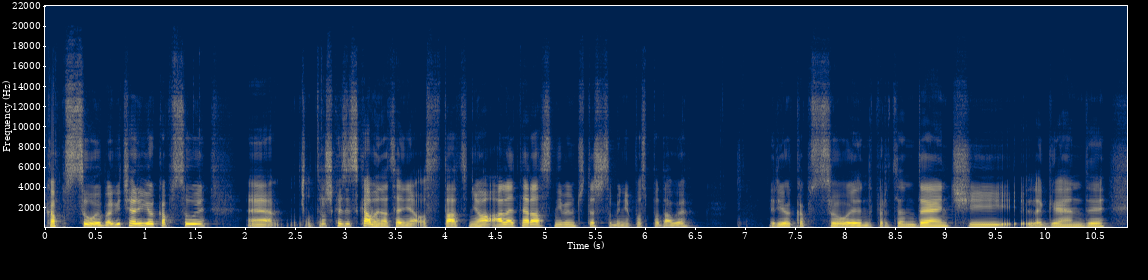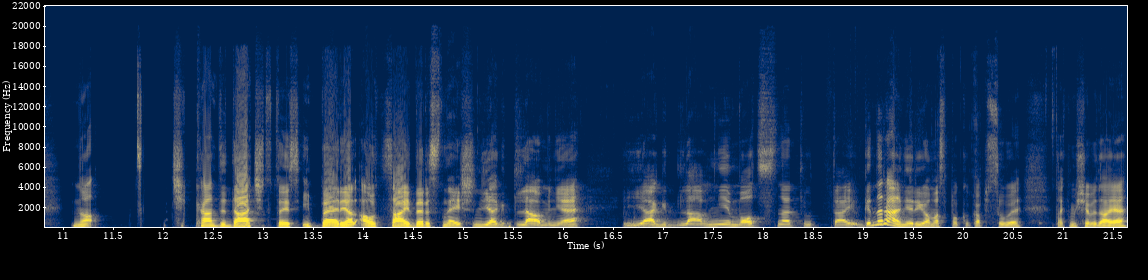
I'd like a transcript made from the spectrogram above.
kapsuły, bo jak wiecie, Rio kapsuły e, troszkę zyskały na cenie ostatnio, ale teraz nie wiem, czy też sobie nie pospadały. Rio kapsuły, pretendenci, legendy. No, ci kandydaci tutaj jest Imperial Outsiders Nation, jak dla mnie. Jak dla mnie mocne tutaj. Generalnie Rio ma spoko kapsuły, tak mi się wydaje.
